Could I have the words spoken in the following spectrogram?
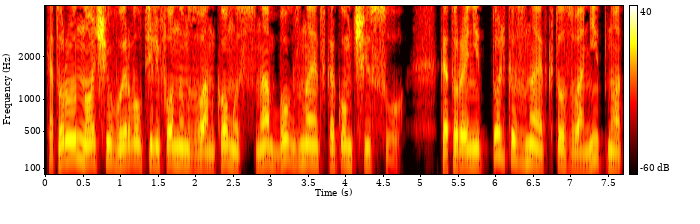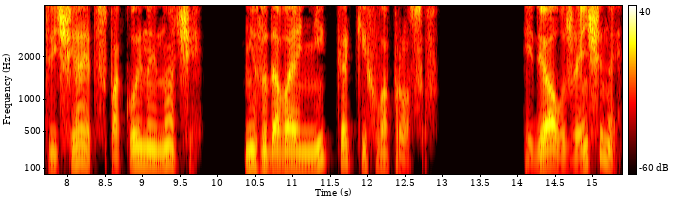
которую ночью вырвал телефонным звонком из сна бог знает в каком часу, которая не только знает, кто звонит, но отвечает «спокойной ночи», не задавая никаких вопросов. Идеал женщины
